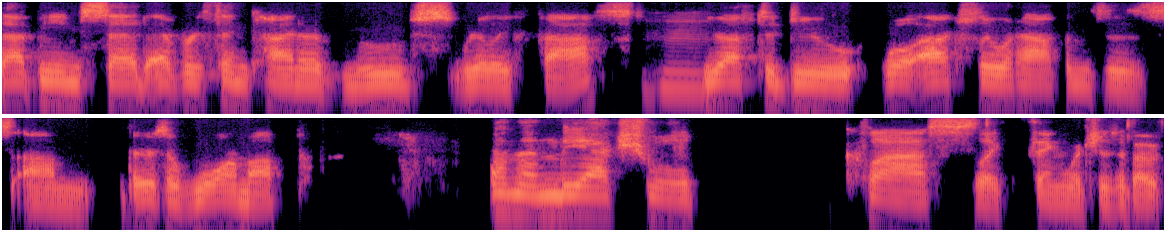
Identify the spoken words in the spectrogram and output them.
that being said, everything kind of moves really fast. Mhm. You have to do well. Actually, what happens is um, there's a warm up, and then the actual class like thing, which is about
